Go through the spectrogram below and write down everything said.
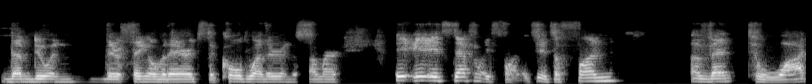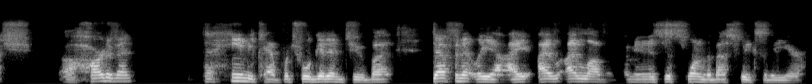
them doing their thing over there. It's the cold weather in the summer. It, it, it's definitely fun. It's it's a fun event to watch, a hard event to handicap, which we'll get into, but definitely I, I, I love it. I mean, it's just one of the best weeks of the year.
